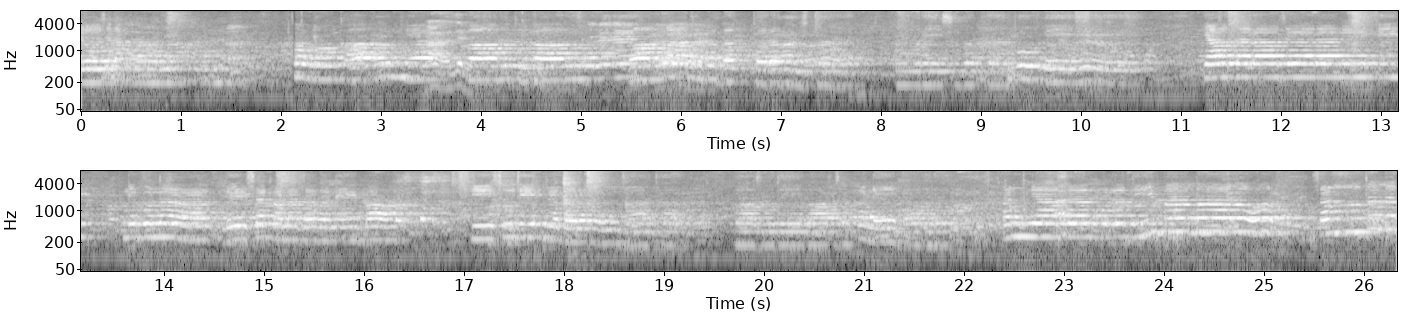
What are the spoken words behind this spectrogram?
యోజన భక్తరూరే నిపుణ క్లేశ శ్రీ సుధీంద్రకరంజ कन्या वासुदेवासकणे भव कन्यासकुलदीपमालो में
